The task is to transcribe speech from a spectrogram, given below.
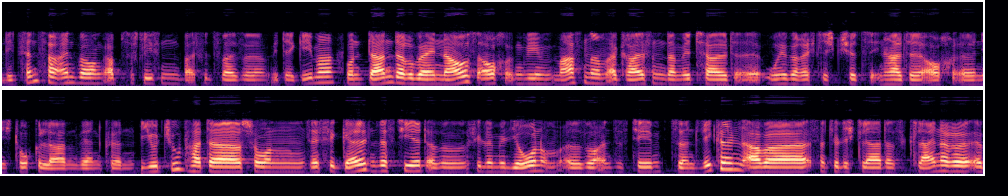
Lizenzvereinbarungen abzuschließen, beispielsweise mit der GEMA und dann darüber hinaus auch irgendwie Maßnahmen ergreifen, damit halt äh, urheberrechtlich geschützte Inhalte auch äh, nicht hochgeladen werden können. YouTube hat da schon sehr viel Geld investiert, also viele Millionen, um äh, so ein System zu entwickeln, aber es ist natürlich klar, dass kleinere äh,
